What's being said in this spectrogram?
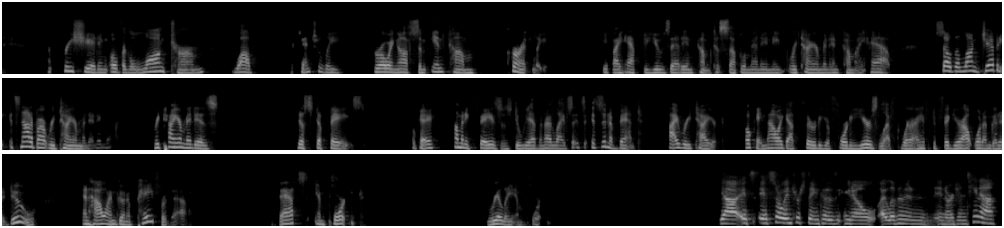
appreciating over the long term while potentially throwing off some income currently if I have to use that income to supplement any retirement income I have. So the longevity, it's not about retirement anymore. Retirement is just a phase. Okay. How many phases do we have in our lives? It's, it's an event. I retired. Okay, now I got 30 or 40 years left where I have to figure out what I'm going to do and how I'm going to pay for that. That's important, really important. Yeah, it's it's so interesting because you know I live in in Argentina,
